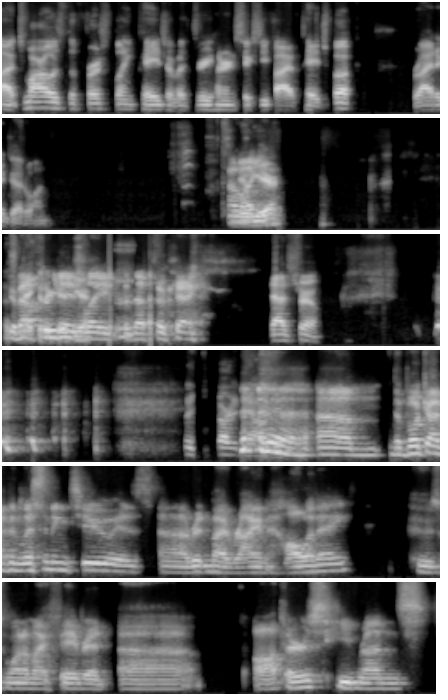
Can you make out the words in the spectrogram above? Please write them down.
Uh, tomorrow is the first blank page of a 365 page book. Write a good one. It's a I new like year. You're about three days year. late, but that's okay. That's true. started now. um, the book I've been listening to is uh, written by Ryan Holiday, who's one of my favorite uh, authors. He runs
